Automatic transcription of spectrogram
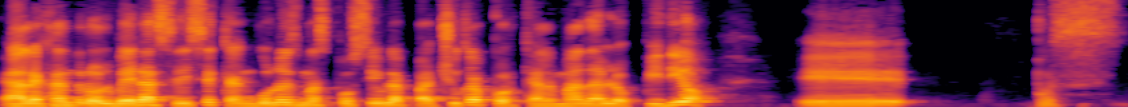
Alejandro Olvera se dice que Angulo es más posible a Pachuca porque Almada lo pidió. Eh, pues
